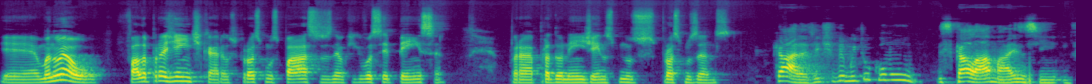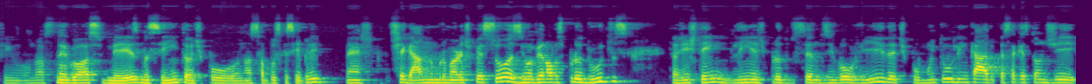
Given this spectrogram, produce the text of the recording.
é, Manuel, fala pra gente, cara, os próximos passos, né, o que, que você pensa para a Donenge aí nos, nos, próximos anos? Cara, a gente vê muito como escalar mais, assim, enfim, o nosso negócio mesmo, assim, então, tipo, nossa busca é sempre né, chegar no número maior de pessoas, desenvolver novos produtos, então a gente tem linhas de produtos sendo desenvolvida, tipo, muito linkado com essa questão de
